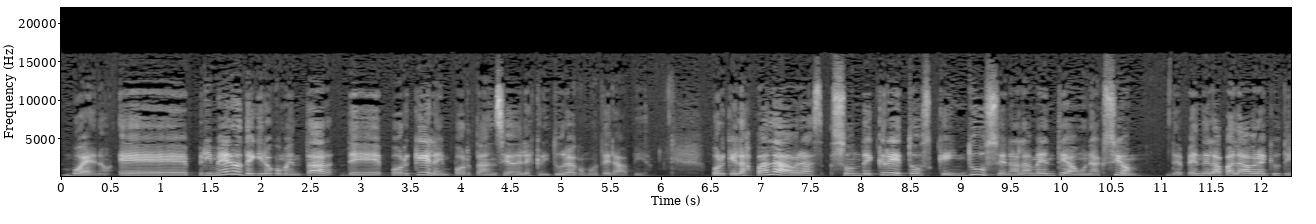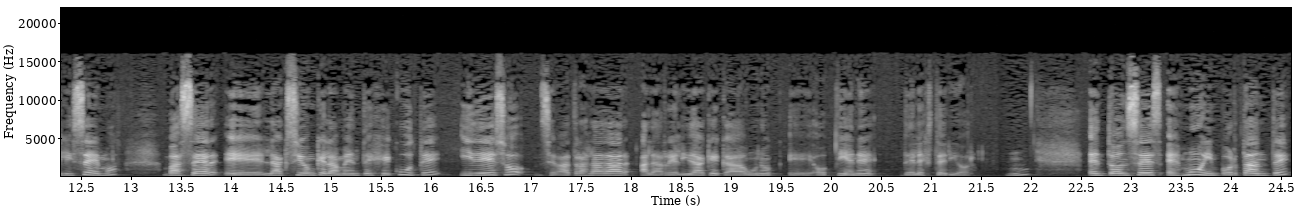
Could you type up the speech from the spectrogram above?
Bueno, eh, primero te quiero comentar de por qué la importancia de la escritura como terapia porque las palabras son decretos que inducen a la mente a una acción. Depende de la palabra que utilicemos, va a ser eh, la acción que la mente ejecute y de eso se va a trasladar a la realidad que cada uno eh, obtiene del exterior. Entonces es muy importante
